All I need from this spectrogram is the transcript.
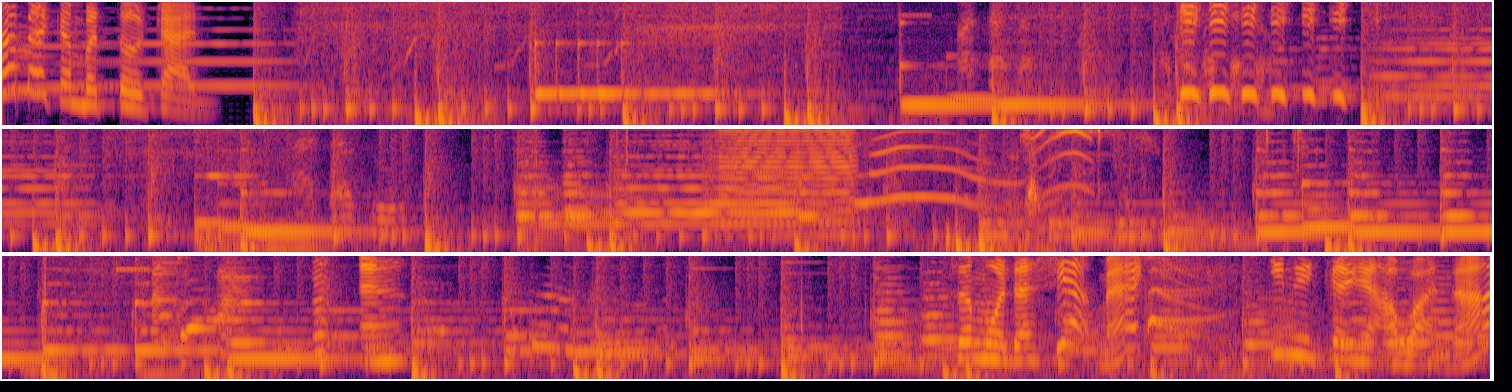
Kami akan betulkan. Eh. Semua dah siap, Max? Ini yang awak nak?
